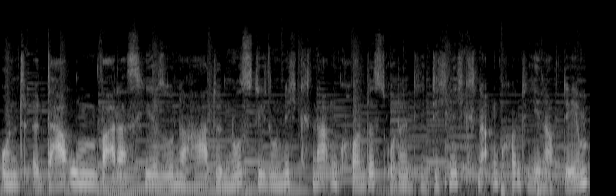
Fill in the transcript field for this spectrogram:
Und äh, darum war das hier so eine harte Nuss, die du nicht knacken konntest oder die dich nicht knacken konnte je nachdem.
